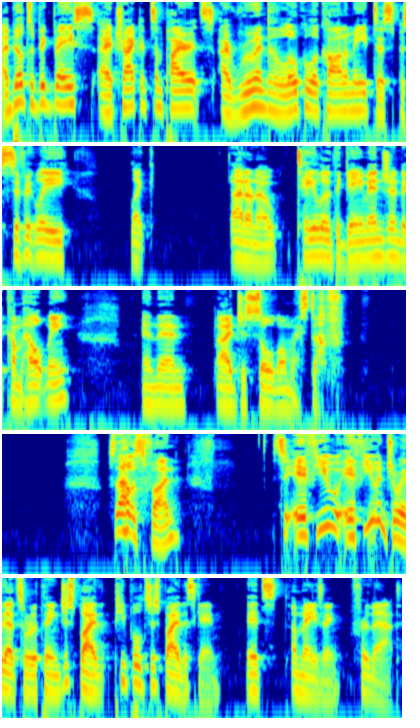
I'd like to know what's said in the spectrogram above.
I built a big base. I attracted some pirates. I ruined the local economy to specifically, like, I don't know, tailor the game engine to come help me. And then I just sold all my stuff. So that was fun. So if you if you enjoy that sort of thing, just buy people just buy this game. It's amazing for that.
